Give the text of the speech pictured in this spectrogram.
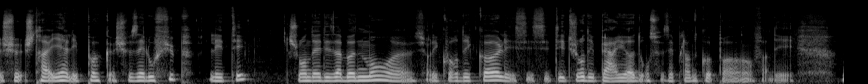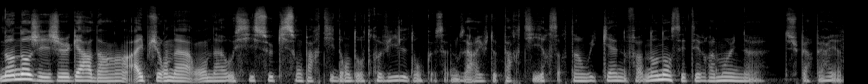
je, je travaillais à l'époque, je faisais l'OFUP l'été. Je vendais des abonnements euh, sur les cours d'école et c'était toujours des périodes où on se faisait plein de copains. Enfin des. Non, non, je garde un. Et puis on a, on a aussi ceux qui sont partis dans d'autres villes, donc ça nous arrive de partir certains week-ends. Enfin non, non, c'était vraiment une super période.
